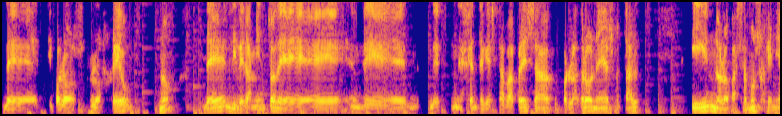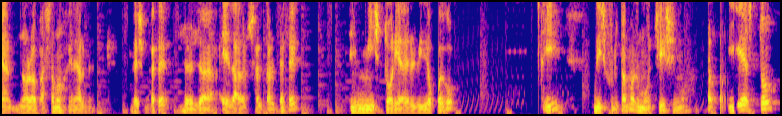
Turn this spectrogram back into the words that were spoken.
de tipo los, los GEO, ¿no? De liberamiento de, de, gente que estaba presa por ladrones o tal. Y nos lo pasamos genial, nos lo pasamos genial. Es PC, yo ya he dado el salto al PC en mi historia del videojuego y disfrutamos muchísimo. Y esto,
